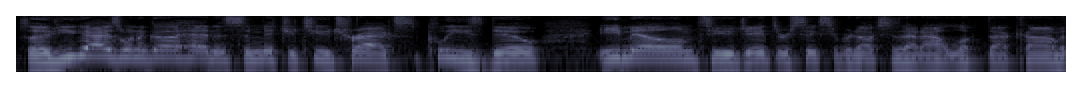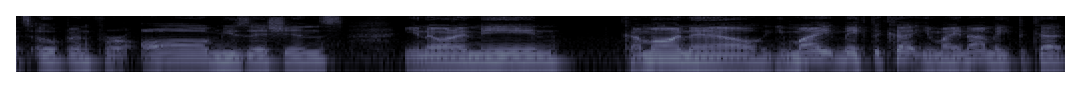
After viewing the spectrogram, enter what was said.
So if you guys want to go ahead and submit your two tracks, please do. Email them to j360productions at outlook.com. It's open for all musicians. You know what I mean? Come on now. You might make the cut, you might not make the cut,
